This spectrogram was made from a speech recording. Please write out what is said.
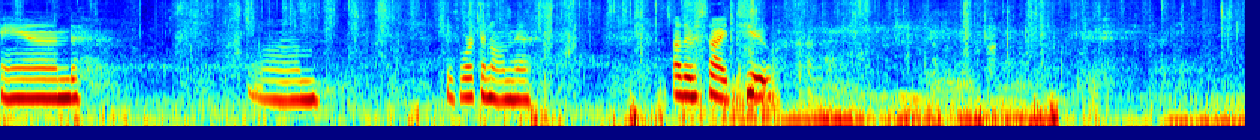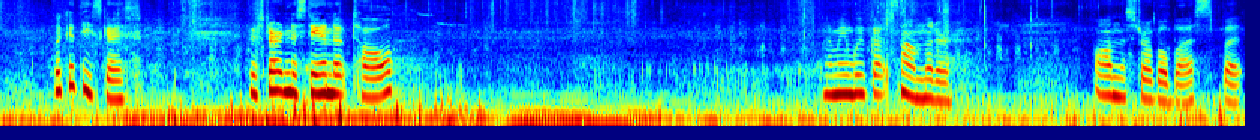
And um, he's working on the other side too. Look at these guys. They're starting to stand up tall. I mean, we've got some that are on the struggle bus, but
